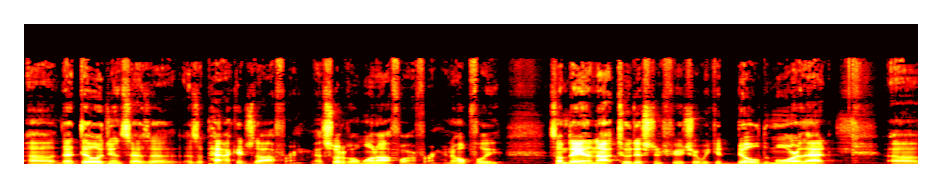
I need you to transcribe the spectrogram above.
Uh, that diligence as a as a packaged offering, as sort of a one-off offering, and hopefully someday in the not too distant future, we could build more of that uh,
